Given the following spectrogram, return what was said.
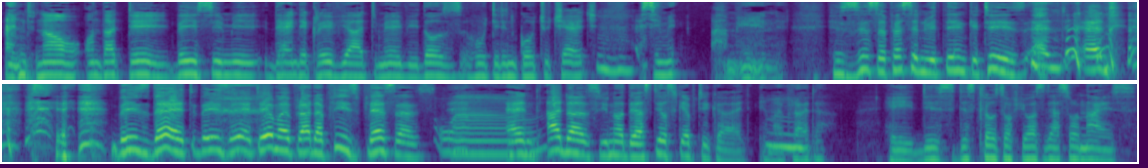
And now on that day, they see me there in the graveyard. Maybe those who didn't go to church Mm-hmm. see me. I mean, is this the person we think it is? And and there's that. There's that. Hey, my brother, please bless us wow and others, you know, they are still skeptical. Hey, my mm. brother, hey, this this clothes of yours, they're so nice.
